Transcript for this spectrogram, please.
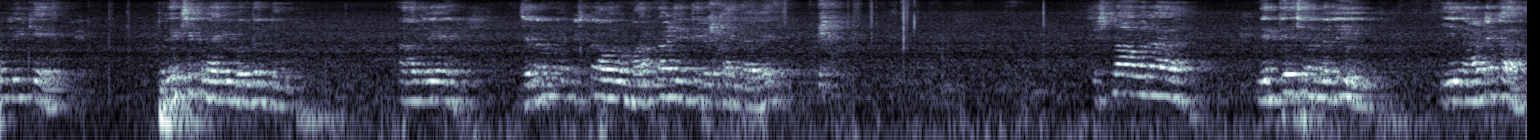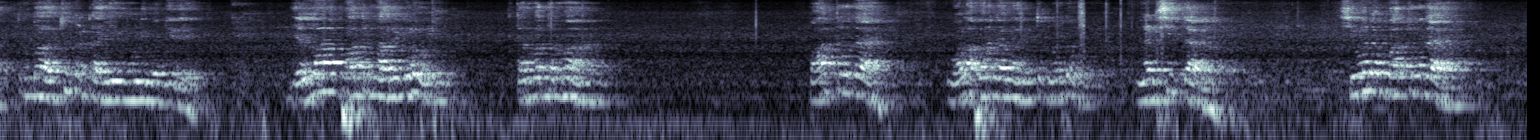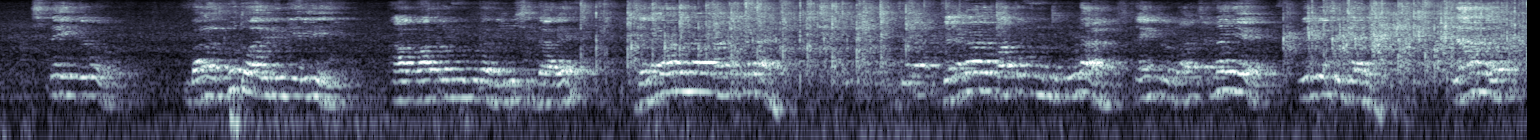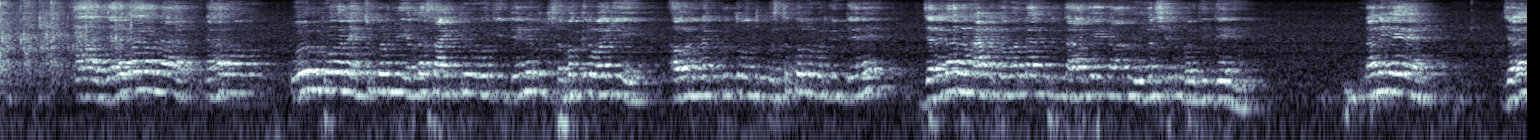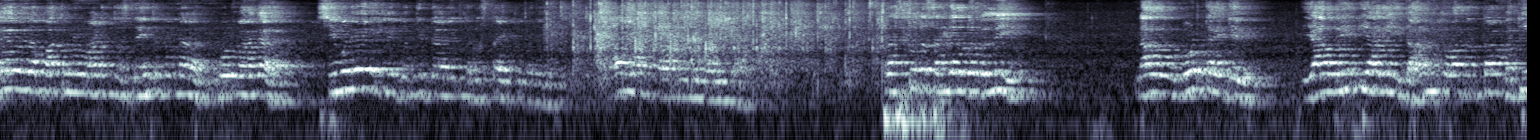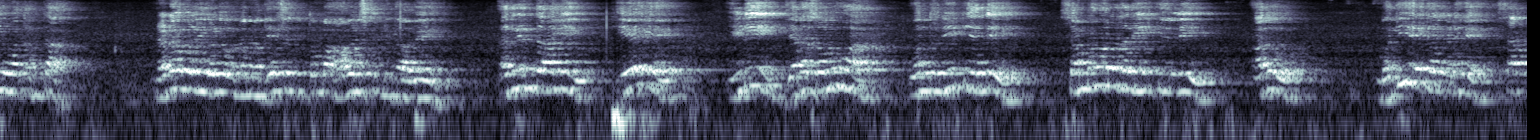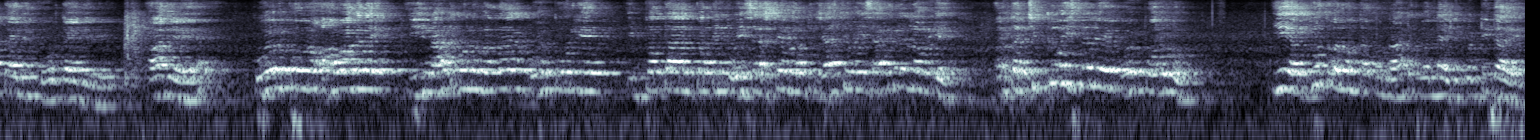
ನೋಡಲಿಕ್ಕೆ ಪ್ರೇಕ್ಷಕನಾಗಿ ಬಂದದ್ದು. ಆದರೆ ಜನರನ್ನ ಕೃಷ್ಣ ಅವರು ಮಾತನಾಡಿ ಅಂತ ಹೇಳ್ತಾ ಇದ್ದಾರೆ. ಕೃಷ್ಣ ಅವರ ನಿರ್ದೇಶನದಲ್ಲಿ ಈ ನಾಟಕ ತುಂಬ ಅಚ್ಚುಕಟ್ಟಾಗಿ ಮೂಡಿ ಬಂದಿದೆ. ಎಲ್ಲ ಪಾತ್ರಧಾರಿಗಳು ತಮ್ಮ ತಮ್ಮ ಪಾತ್ರದ ಒಳ ಹೊರಗನ್ನು ನಿಂತುಕೊಂಡು ನಟಿಸಿದ್ದಾರೆ. ಶಿವನ ಪಾತ್ರದ ಸ್ನೇಹಿತರು ಬಹಳ ಅದ್ಭುತವಾದ ರೀತಿಯಲ್ಲಿ ಆ ಪಾತ್ರವನ್ನು ಕೂಡ ನಿರ್ಮಿಸಿದ್ದಾರೆ. ಜಲಗಾಲ ನಾಟಕದ ಜಲಗಾಲ ಪಾತ್ರವನ್ನು ಕೂಡ ಸ್ನೇಹಿತರು ಬಹಳ ಚೆನ್ನಾಗಿ ನಿರ್ಮಿಸಿದ್ದಾರೆ. ನಾನು ಆ ಜಲಗಾಲನ ನಾನು ಕುವೆಂಪು ಅವರ ಹೆಚ್ಚು ಕಡಿಮೆ ಎಲ್ಲ ಸಾಹಿತ್ಯ ಓದಿದ್ದೇನೆ ಮತ್ತು ಸಮಗ್ರವಾಗಿ ಅವರನ್ನ ಕುರಿತು ಒಂದು ಪುಸ್ತಕವನ್ನು ಬರೆದಿದ್ದೇನೆ. ಜನಗಾಲ ನಾಟಕವನ್ನು ಕುರಿತ ಹಾಗೆ ನಾನು ವಿಮರ್ಶೆಯನ್ನು ಬರೆದಿದ್ದೇನೆ. ನನಗೆ ಜಲಗಾರನ ಪಾತ್ರವನ್ನು ಮಾಡಿದ ಸ್ನೇಹಿತರನ್ನ ನೋಡುವಾಗ ಶಿವನೇ ಇಲ್ಲಿ ಬಂದಿದ್ದಾನೆ ಅಂತ ಅನಿಸ್ತಾ ಇತ್ತು ನನಗೆ. ಪ್ರಸ್ತುತ ಸಂದರ್ಭದಲ್ಲಿ ನಾವು ನೋಡ್ತಾ ಇದ್ದೇವೆ ಯಾವ ರೀತಿಯಾಗಿ ಧಾರ್ಮಿಕವಾದಂಥ ಮತೀಯವಾದಂಥ ನಡವಳಿಗಳು ನಮ್ಮ ದೇಶಕ್ಕೆ ತುಂಬ ಆವರಿಸಿಕೊಂಡಿದ್ದಾವೆ. ಅದರಿಂದಾಗಿ ಹೇಗೆ ಇಡೀ ಜನಸಮೂಹ ಒಂದು ರೀತಿಯಲ್ಲಿ ಸಂಭವನದ ರೀತಿಯಲ್ಲಿ ಮದಿಯೆಯ ಕಡೆಗೆ ಸಾಕ್ತಾ ಇದ್ದೀವಿ ನೋಡ್ತಾ ಇದ್ದೇವೆ ಆದರೆ ಕುವೆಂಪು ಅವರು ಆವಾಗಲೇ ಈ ನಾಟಕವನ್ನು ಬಂದಾಗ ಕುವೆಂಪು ಅವರಿಗೆ ಇಪ್ಪತ್ತಾರು, ಇಪ್ಪತ್ತೆಂಟು ವಯಸ್ಸು ಅಷ್ಟೇ ಬರುತ್ತೆ ಜಾಸ್ತಿ ವಯಸ್ಸಾಗಿರಲಿಲ್ಲ ಅವರಿಗೆ. ಅಂತ ಚಿಕ್ಕ ವಯಸ್ಸಿನಲ್ಲೇ ಕುವೆಂಪು ಅವರು ಈ ಅದ್ಭುತವಾದಂಥ ಒಂದು ನಾಟಕವನ್ನು ಇಲ್ಲಿ ಕೊಟ್ಟಿದ್ದಾರೆ.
